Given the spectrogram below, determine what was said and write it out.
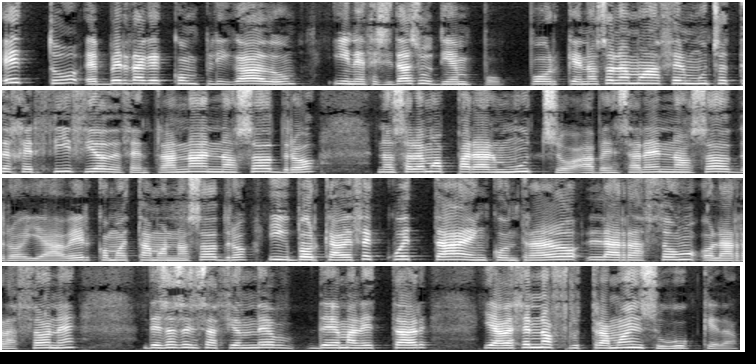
Esto es verdad que es complicado y necesita su tiempo, porque no solemos hacer mucho este ejercicio de centrarnos en nosotros, no solemos parar mucho a pensar en nosotros y a ver cómo estamos nosotros, y porque a veces cuesta encontrar la razón o las razones de esa sensación de, de malestar y a veces nos frustramos en su búsqueda.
